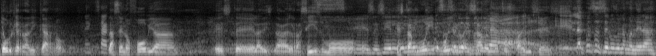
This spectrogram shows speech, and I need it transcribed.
que urge erradicar, ¿no? Exacto. La xenofobia, este, la dis- la- el racismo, Sí, sí, sí, el- que está el muy, muy enraizado en muchos países. Eh, la cosa es hacerlo de una manera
